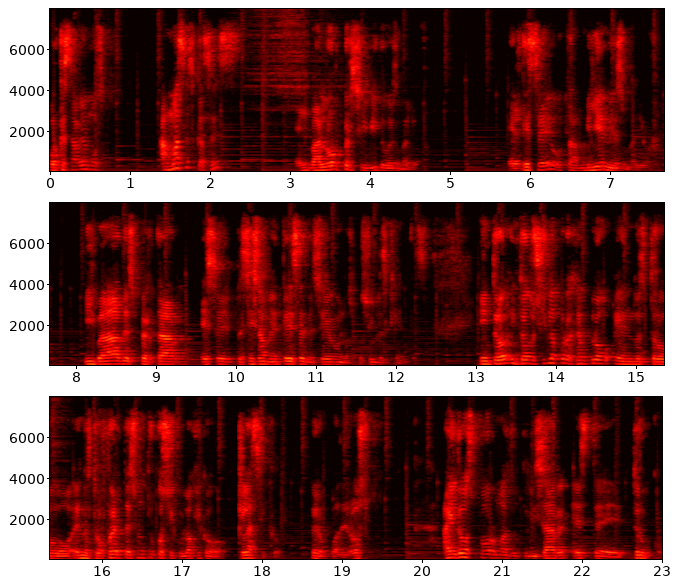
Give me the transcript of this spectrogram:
Porque sabemos, a más escasez, el valor percibido es mayor el deseo también es mayor y va a despertar ese, precisamente ese deseo en los posibles clientes. introducirla, por ejemplo, en, nuestro, en nuestra oferta es un truco psicológico clásico, pero poderoso. Hay dos formas de utilizar este truco.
